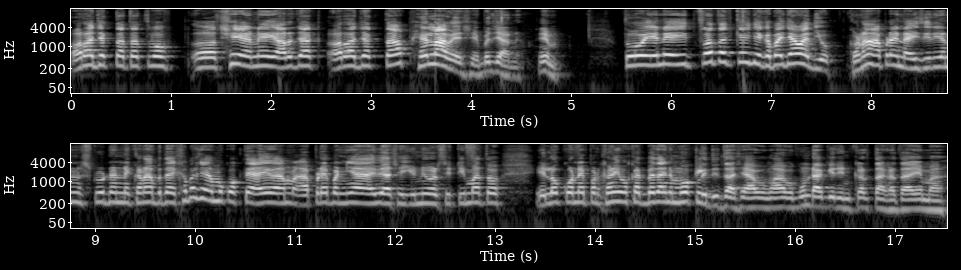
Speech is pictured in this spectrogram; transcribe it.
અરાજકતા તત્વ છે અને એ અરાજક, અરાજકતા ફેલાવે છે બજાને એમ. તો એને એ તરત જ કહી દે કે ભાઈ જવા દો ઘણા આપણે નાઇજીરિયન સ્ટુડન્ટને ઘણા બધા ખબર છે, અમુક વખતે આપણે પણ ત્યાં આવ્યા છે યુનિવર્સિટીમાં તો એ લોકોને પણ ઘણી વખત બધાને મોકલી દીધા છે આવું આવું ગુંડાગીરીને કરતાં કરતાં એમાં.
